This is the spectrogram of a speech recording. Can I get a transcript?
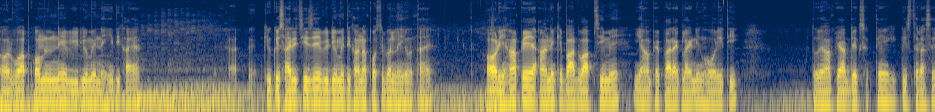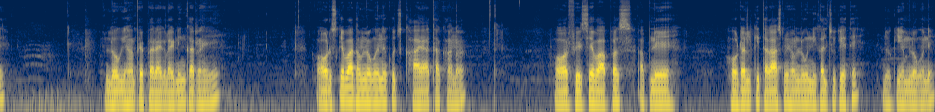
और वो आपको हमने वीडियो में नहीं दिखाया, क्योंकि सारी चीज़ें वीडियो में दिखाना पॉसिबल नहीं होता है। और यहाँ पे आने के बाद वापसी में यहाँ पे पैराग्लाइडिंग हो रही थी तो यहाँ पे आप देख सकते हैं कि किस तरह से लोग यहाँ पे पैराग्लाइडिंग कर रहे हैं। और उसके बाद हम लोगों ने कुछ खाया था खाना। और फिर से वापस अपने होटल की तलाश में हम लोग निकल चुके थे, जो कि हम लोगों ने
